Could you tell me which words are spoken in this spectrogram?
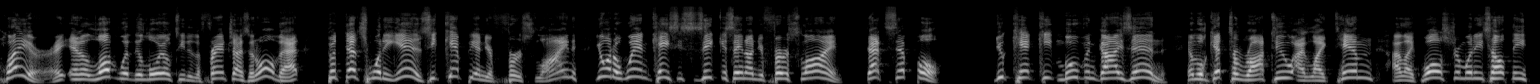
player. Right? And I love with the loyalty to the franchise and all that. But that's what he is. He can't be on your first line. You want to win, Casey Cizikas ain't on your first line. That's simple. You can't keep moving guys in. And we'll get to Raty. I liked him. I like Wahlstrom when he's healthy.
